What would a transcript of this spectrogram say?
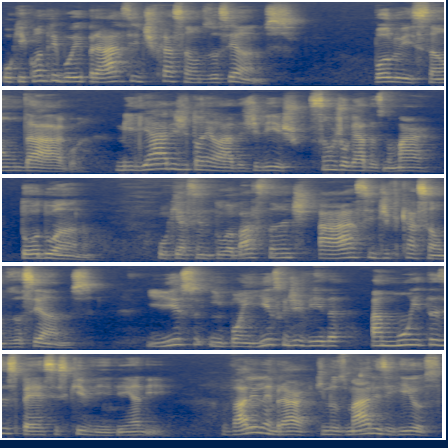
o que contribui para a acidificação dos oceanos. Poluição da água. Milhares de toneladas de lixo são jogadas no mar todo ano, o que acentua bastante a acidificação dos oceanos. E isso impõe risco de vida a muitas espécies que vivem ali. Vale lembrar que nos mares e rios,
